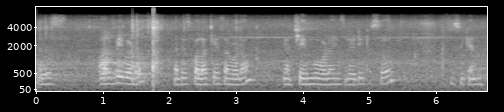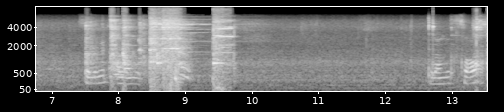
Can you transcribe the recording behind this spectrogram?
That is Arbi vada, that is Palakesa vada. Your chembu vada is ready to serve. Yes, you can it along with along with sauce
